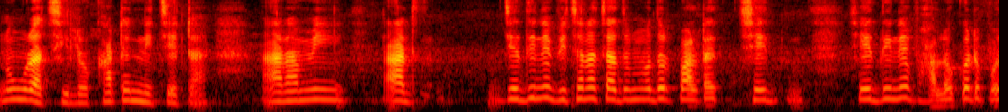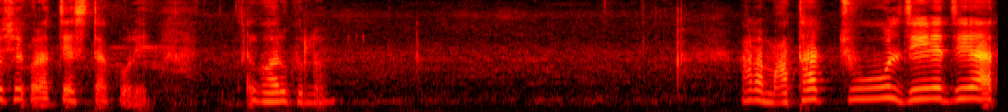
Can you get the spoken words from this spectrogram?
নোংরা ছিল, খাটের নিচেটা আর আমি, আর যেদিনে বিছানা চাদর মদর পাল্টাই, সেই সেই দিনে ভালো করে পরিষ্কার করার চেষ্টা করি ঘরগুলো। আর মাথার চুল যে যে আর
